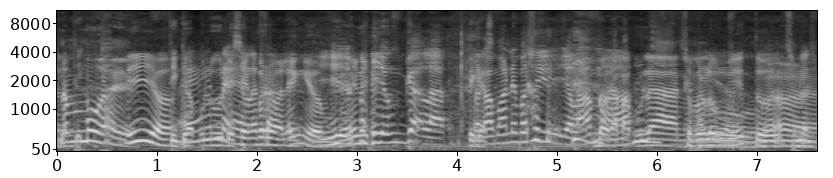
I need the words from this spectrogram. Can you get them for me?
Nemu aja. Iya. 30 enak Desember paling ya. Iya, ya enggak lah. Tiga- Rekamannya pasti ya lama. Beberapa bulan yang sebelum lalu. itu Heeh.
